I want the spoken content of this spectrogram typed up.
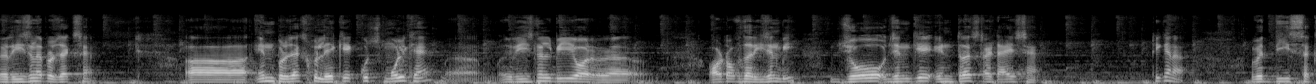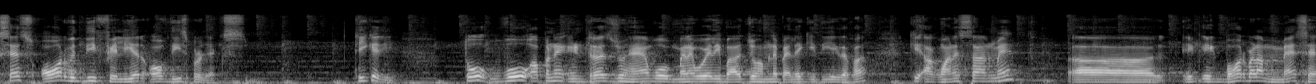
रीजनल प्रोजेक्ट्स हैं। इन प्रोजेक्ट्स को लेके कुछ मुल्क हैं रीजनल भी और आउट ऑफ़ द रीजन भी जो जिनके इंटरेस्ट अटैच हैं। ठीक है ना? विद दी सक्सेस और with the failure of these projects ठीक है जी? तो वो अपने इंटरेस्ट जो हैं वो मैंने वो वाली बात जो हमने पहले की थी एक दफ़ा कि अफ़गानिस्तान में आ, एक एक बहुत बड़ा मैस है।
